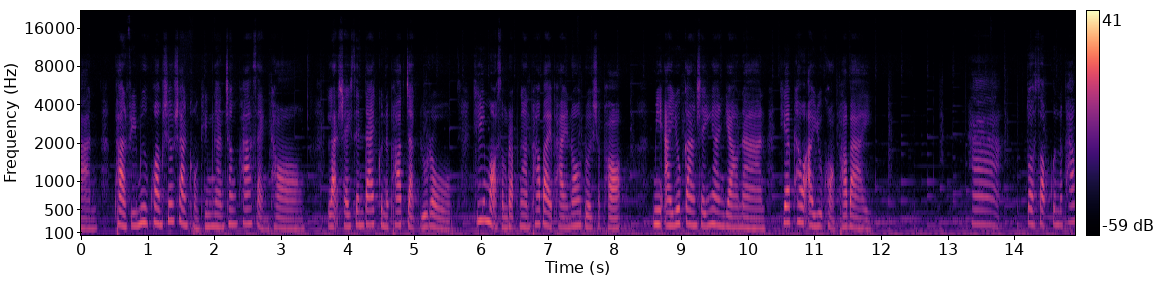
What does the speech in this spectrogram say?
าน ผ่านฝีมือความเชี่ยวชาญของทีมงานช่างผ้าแสงทอง และใช้เส้นได้คุณภาพจากยุโรป ที่เหมาะสำหรับงานผ้าใบภายนอกโดยเฉพาะ มีอายุการใช้งานยาวนาน เทียบเท่าอายุของผ้าใบ 5. ตรวจสอบคุณภาพ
